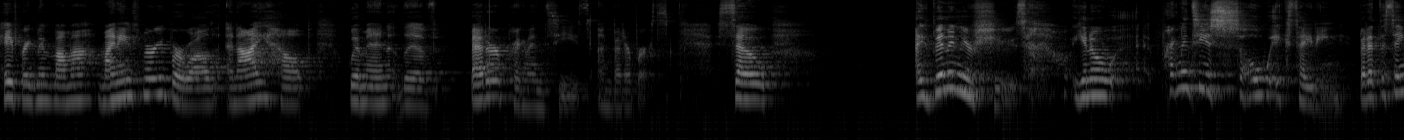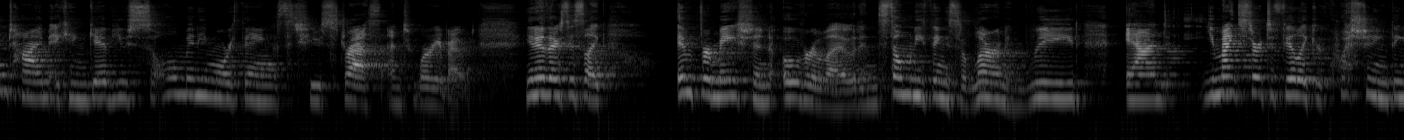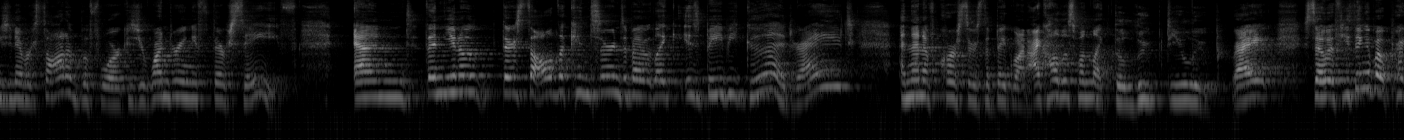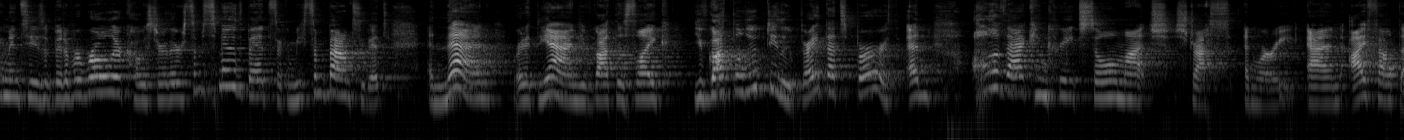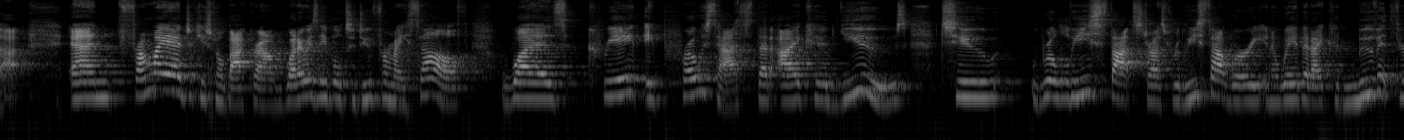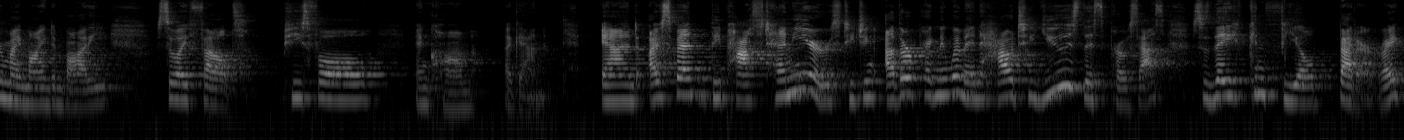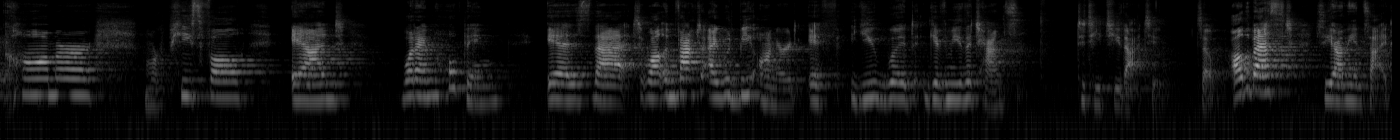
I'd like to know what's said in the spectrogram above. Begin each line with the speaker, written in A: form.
A: Hey, pregnant mama. My name is Marie Berwald, and I help women live better pregnancies and better births. So, I've been in your shoes. You know, pregnancy is so exciting, but at the same time, it can give you so many more things to stress and to worry about. You know, there's this like, information overload and so many things to learn and read. And you might start to feel like you're questioning things you never thought of before because you're wondering if they're safe. And then, you know, there's all the concerns about like, is baby good, right? And then, of course, there's the big one. I call this one like the loop de loop, right? So, if you think about pregnancy as a bit of a roller coaster, there's some smooth bits, there can be some bouncy bits. And then, right at the end, you've got this like, you've got the loop de loop, right? That's birth. And all of that can create so much stress and worry. And I felt that. And from my educational background, what I was able to do for myself was create a process that I could use to release that stress, release that worry in a way that I could move it through my mind and body so I felt peaceful and calm again. And I've spent the past 10 years teaching other pregnant women how to use this process so they can feel better, right? Calmer, more peaceful. And what I'm hoping is that, well, in fact, I would be honored if you would give me the chance to teach you that too. So all the best. See you on the inside.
